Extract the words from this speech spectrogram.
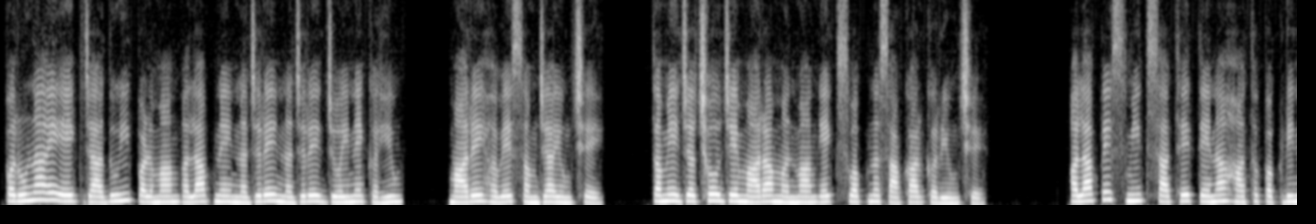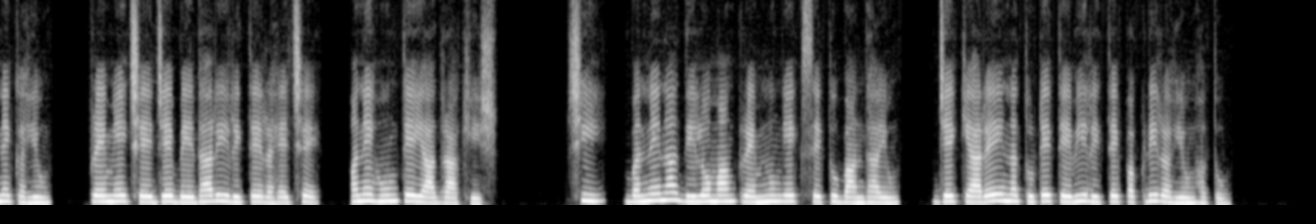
પરુણાએ એક જાદુઈ પળમાં અલાપને નજરે નજરે જોઈને કહ્યું, મારે હવે સમજાયું છે. તમે જ છો જે મારા મનમાં એક સ્વપ્ન સાકાર કર્યું છે. અલાપે સ્મિત સાથે તેના હાથ પકડીને કહ્યું, પ્રેમ એ છે જે બેધારી રીતે રહે છે અને હું તે યાદ રાખીશ. છી, બંનેના દિલોમાં પ્રેમનું એક સેતુ બાંધાયું, જે ક્યારેય ન તૂટે તેવી રીતે પકડી રહ્યું હતું.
